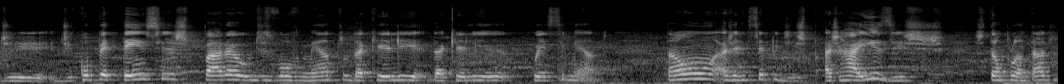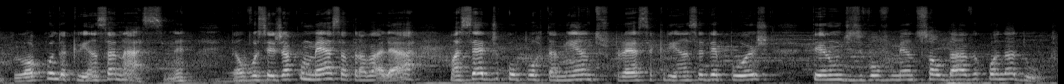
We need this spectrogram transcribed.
de, de competências para o desenvolvimento daquele, daquele conhecimento. Então, a gente sempre diz, as raízes estão plantadas logo quando a criança nasce, né? Então, você já começa a trabalhar uma série de comportamentos para essa criança depois ter um desenvolvimento saudável quando adulto.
